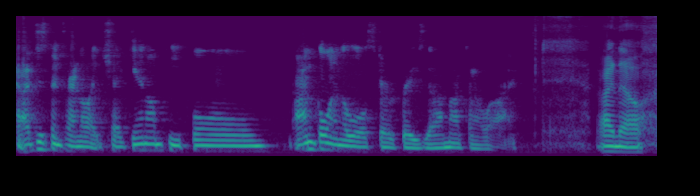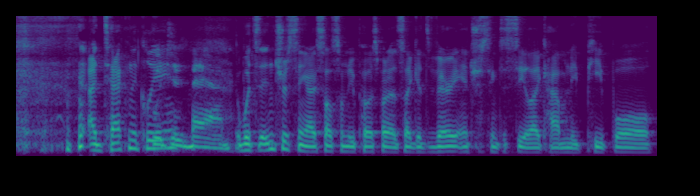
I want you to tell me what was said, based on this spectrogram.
I've just been trying to like check in on people. I'm going a little stir crazy though. I'm not gonna lie. I know. and technically, which is bad. What's interesting, I saw somebody post about it. It's like it's very interesting to see like how many people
